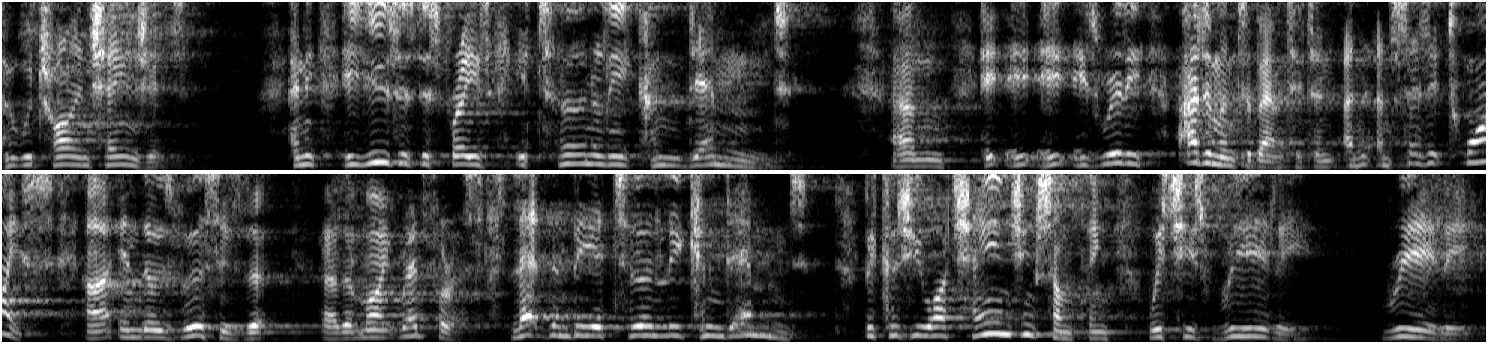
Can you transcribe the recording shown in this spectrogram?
who would try and change it. And he, he uses this phrase, eternally condemned. Um, he, he, he's really adamant about it and, and, and says it twice uh, in those verses that, uh, that Mike read for us. Let them be eternally condemned because you are changing something which is really, really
